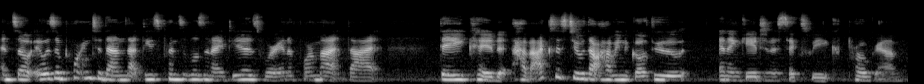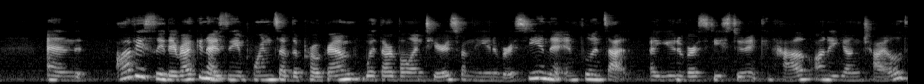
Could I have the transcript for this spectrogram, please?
And so it was important to them that these principles and ideas were in a format that they could have access to without having to go through and engage in a six week program. And obviously, they recognized the importance of the program with our volunteers from the university and the influence that a university student can have on a young child.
